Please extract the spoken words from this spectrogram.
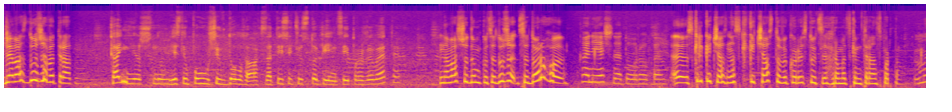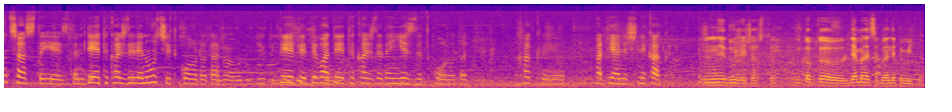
Для вас дуже витратно. Звісно, якщо по уші в долгах за 1100 пенсій проживете. На вашу думку, це дуже це дорого? Звісно, дорого. Е, Скільки час, наскільки часто ви користуєтеся громадським транспортом? Ми часто їздимо. Діти кожен день учать города. Діти, два діти кожен день їздять города. Як його? От я не ж ніяк. Не дуже часто. Ну, тобто для мене це буде непомітно.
